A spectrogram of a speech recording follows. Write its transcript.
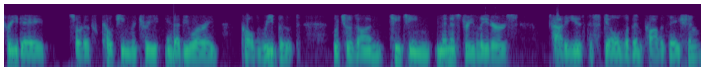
three day sort of coaching retreat in February called Reboot, which was on teaching ministry leaders how to use the skills of improvisation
